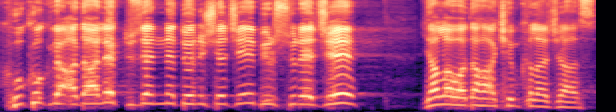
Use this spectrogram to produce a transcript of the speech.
hukuk ve adalet düzenine dönüşeceği bir süreci Yalova'da hakim kılacağız.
